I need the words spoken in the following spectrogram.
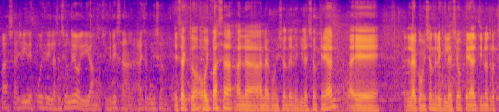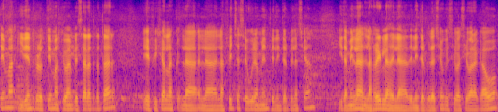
pasa allí después de la sesión de hoy, digamos, ingresa a esa comisión. Exacto, hoy pasa a la, a la Comisión de Legislación General. Eh, la Comisión de Legislación General tiene otros temas y dentro de los temas que va a empezar a tratar es fijar la, la, la, fecha seguramente de la interpelación y también las reglas de la, de la interpelación que se va a llevar a cabo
